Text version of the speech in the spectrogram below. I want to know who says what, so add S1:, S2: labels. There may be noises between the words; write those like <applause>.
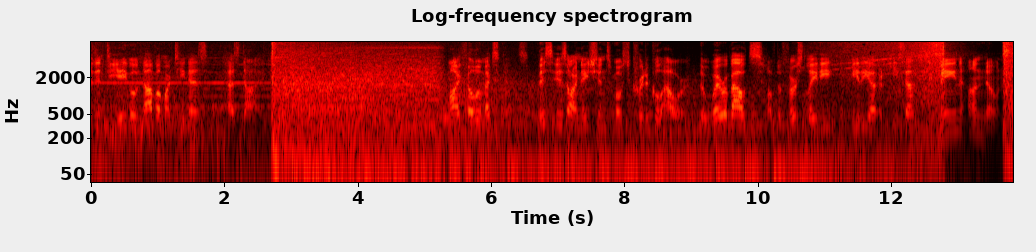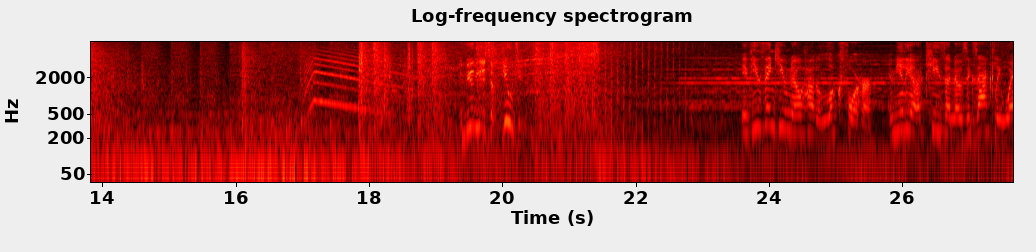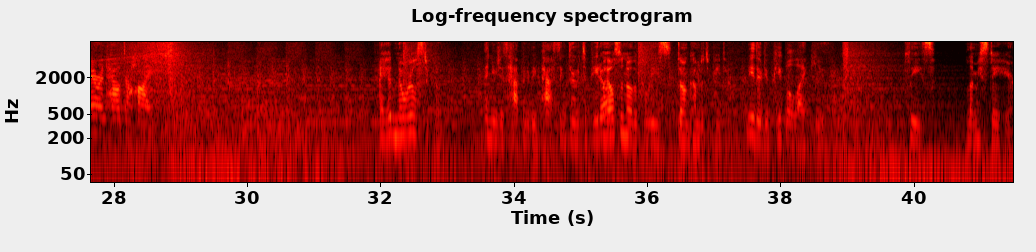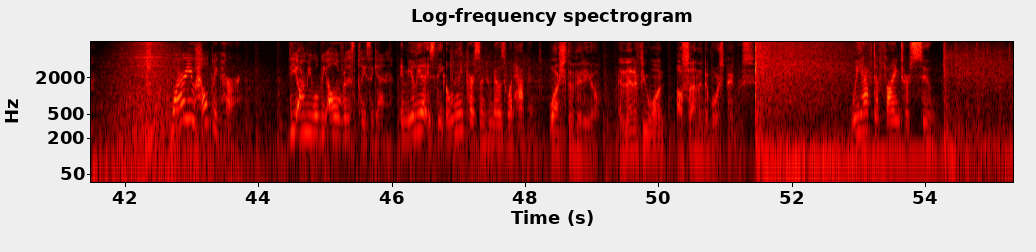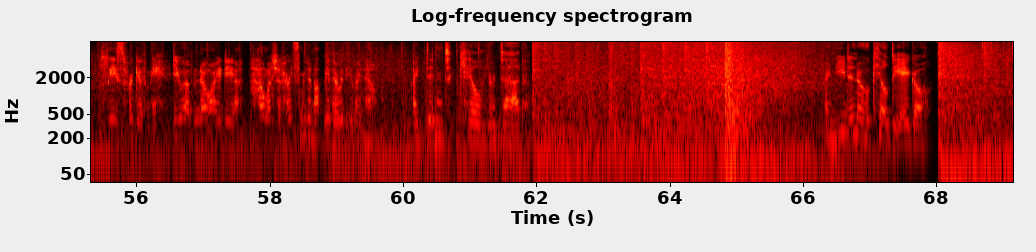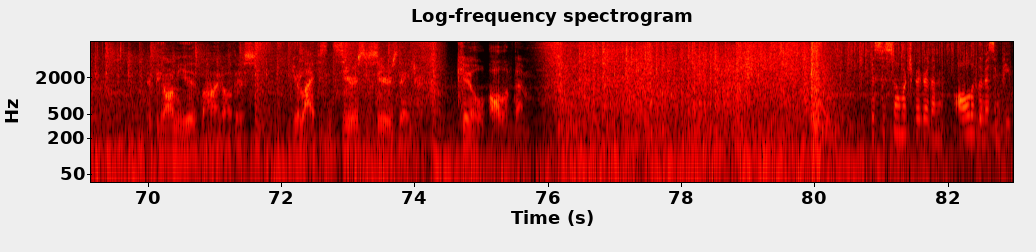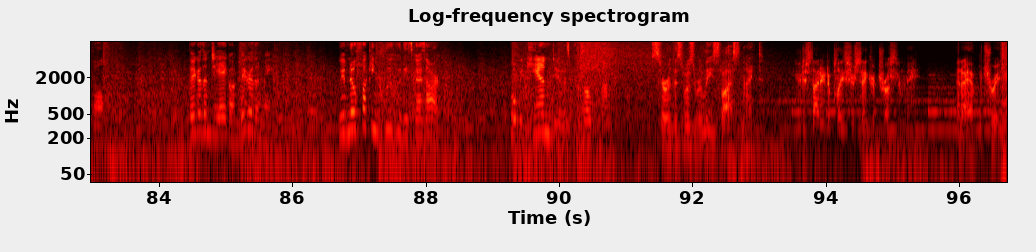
S1: President Diego Nava Martinez has died. My fellow Mexicans, this is our nation's most critical hour. The whereabouts of the First Lady, Emilia Urquiza, remain unknown.
S2: Emilia is a fugitive!
S3: If you think you know how to look for her, Emilia Urquiza knows exactly where and how to hide.
S4: I had nowhere else to go.
S5: And you just happen to be passing through Tepito?
S4: I also know the police don't come to Tepito.
S5: Neither do people like you.
S4: Please, let me stay here.
S6: Why are you helping her? The army will be all over this place again.
S7: Emilia is the only person who knows what happened.
S8: Watch the video. And then if you want, I'll sign the divorce papers.
S7: We have to find her soon.
S9: Please forgive me. You have no idea how much it hurts me to not be there with you right now. I didn't kill your dad. I need to know who killed Diego.
S10: If the army is behind all this, your life is in serious, serious danger.
S8: Kill all of them.
S9: This is so much bigger than all of the missing people. Bigger than Diego and bigger than me.
S4: We have no fucking clue who these guys are. What we can do is provoke them.
S11: Sir, this was released last night.
S8: You decided to place your sacred trust in me, and I have betrayed you.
